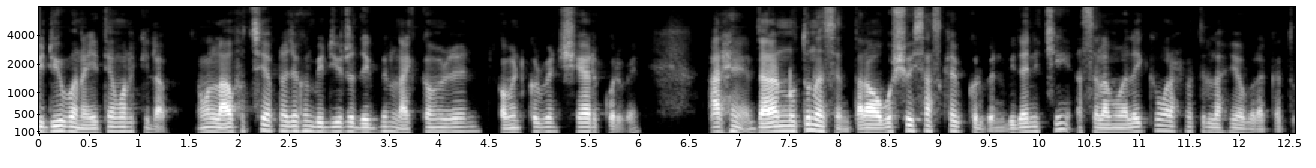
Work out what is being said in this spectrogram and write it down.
ভিডিও বানাই, এতে আমার কি লাভ? আমার লাভ হচ্ছে আপনারা যখন ভিডিওটা দেখবেন, লাইক করবেন কমেন্ট করবেন, শেয়ার করবেন। আর হ্যাঁ যারা নতুন আছেন, তারা অবশ্যই সাবস্ক্রাইব করবেন। বিদায় নিচ্ছি। আসসালামু আলাইকুম রহমতুল্লাহি বারাকাতু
